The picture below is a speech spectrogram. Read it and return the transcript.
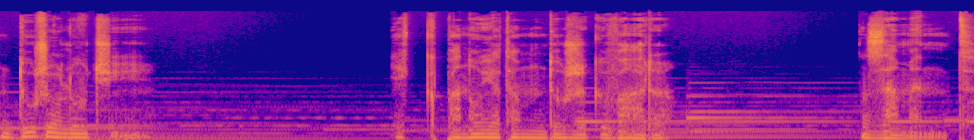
dużo ludzi, jak panuje tam duży gwar, zamęt.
